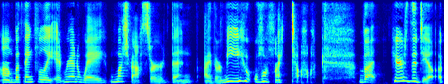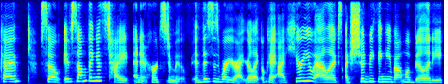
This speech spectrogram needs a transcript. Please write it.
um, but thankfully it ran away much faster than either me or my dog. But here's the deal, okay? So if something is tight and it hurts to move, if this is where you're at, you're like, okay, I hear you, Alex. I should be thinking about mobility,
